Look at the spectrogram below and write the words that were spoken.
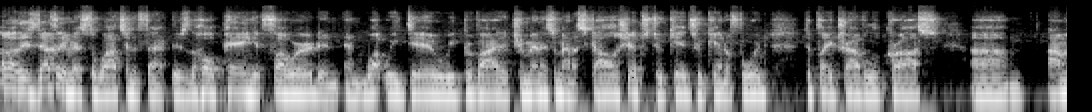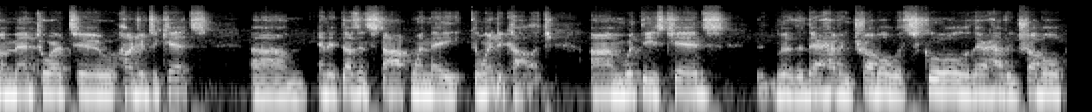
Oh, there's definitely a Mr. Watson effect. There's the whole paying it forward and, and what we do. We provide a tremendous amount of scholarships to kids who can't afford to play travel lacrosse. Um, I'm a mentor to hundreds of kids, um, and it doesn't stop when they go into college. Um, with these kids, whether they're having trouble with school or they're having trouble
